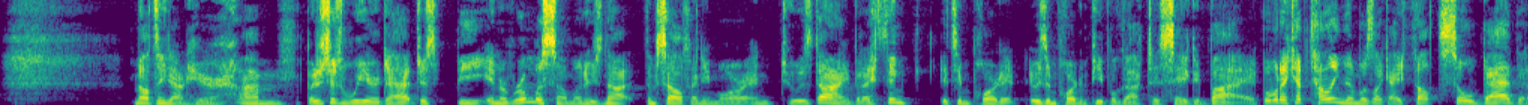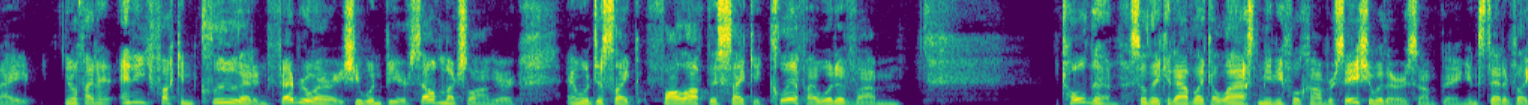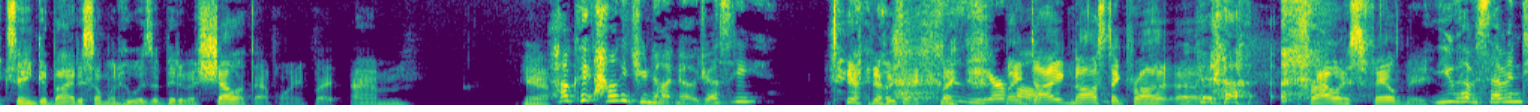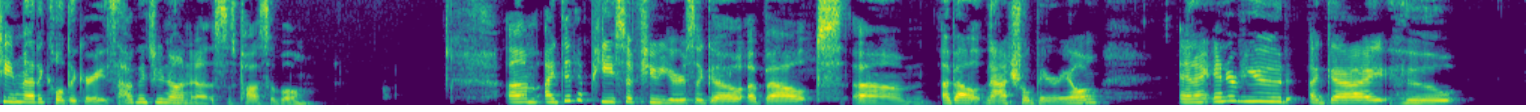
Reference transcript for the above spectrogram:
melting down here. Um, but it's just weird to just be in a room with someone who's not themselves anymore and who is dying. But I think it's important. It was important people got to say goodbye. But what I kept telling them was like I felt so bad that I you know, if I'd had any fucking clue that in February she wouldn't be herself much longer and would just like fall off this psychic cliff, I would have um told them so they could have like a last meaningful conversation with her or something instead of like saying goodbye to someone who was a bit of a shell at that point. But um, yeah. How could how could you not know, Jesse? yeah, I know exactly. My, my diagnostic pro, uh, yeah. prowess failed me. You have 17 medical degrees. How could you not know this is possible? Um, I did a piece a few years ago about um, about natural burial, and I interviewed a guy who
